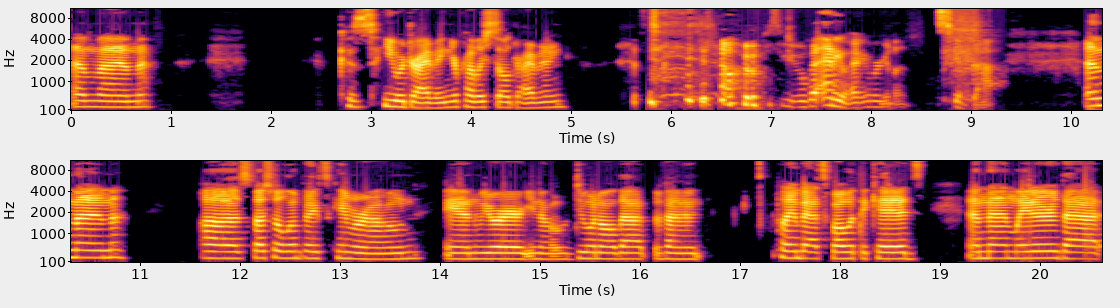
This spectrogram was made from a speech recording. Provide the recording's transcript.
And then, because you were driving, you're probably still driving. no, it was you. But anyway, we're going to skip that. And then uh, Special Olympics came around, and we were, you know, doing all that event, playing basketball with the kids. And then later that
